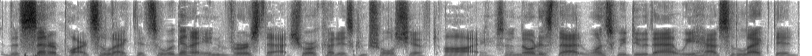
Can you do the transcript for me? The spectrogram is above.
the center part selected. So we're going to inverse that. Shortcut is control shift I. So notice that once we do that we have selected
